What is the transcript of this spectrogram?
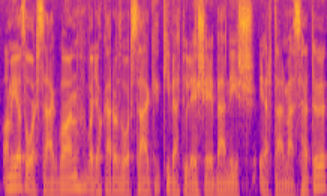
ami az országban, vagy akár az ország kivetülésében is értelmezhető.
